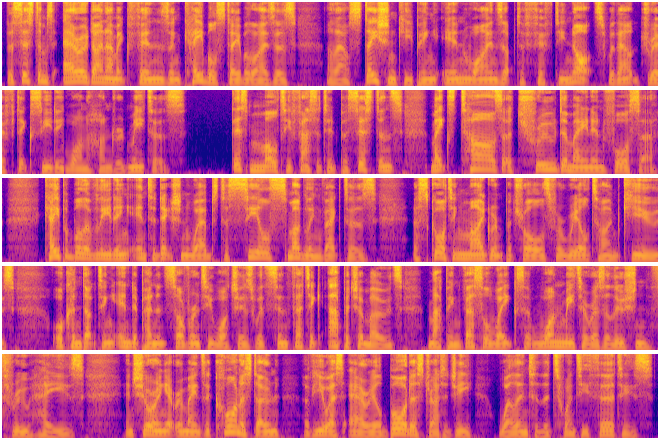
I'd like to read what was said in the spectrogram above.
The system's aerodynamic fins and cable stabilizers allow station keeping in winds up to 50 knots without drift exceeding 100 meters. This multifaceted persistence makes TARS a true domain enforcer, capable of leading interdiction webs to seal smuggling vectors, escorting migrant patrols for real-time cues, or conducting independent sovereignty watches with synthetic aperture modes mapping vessel wakes at 1 meter resolution through haze, ensuring it remains a cornerstone of US aerial border strategy well into the 2030s.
